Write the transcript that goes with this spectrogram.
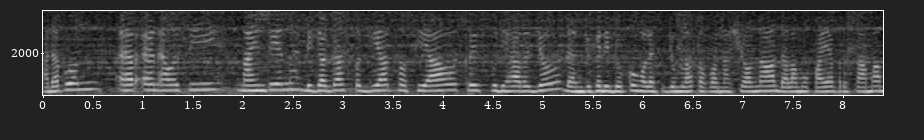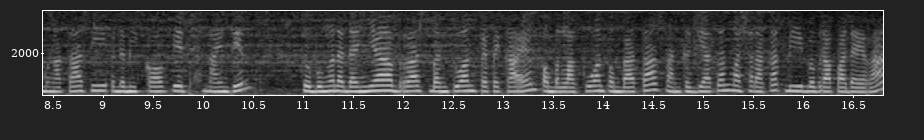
Adapun RNLC 19 digagas pegiat sosial Kris Budiharjo dan juga didukung oleh sejumlah tokoh nasional dalam upaya bersama mengatasi pandemi COVID-19 sehubungan adanya beras bantuan PPKM pemberlakuan pembatasan kegiatan masyarakat di beberapa daerah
